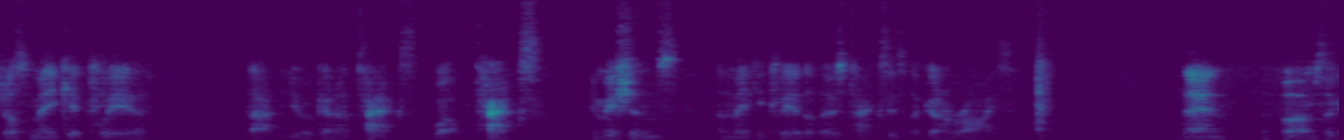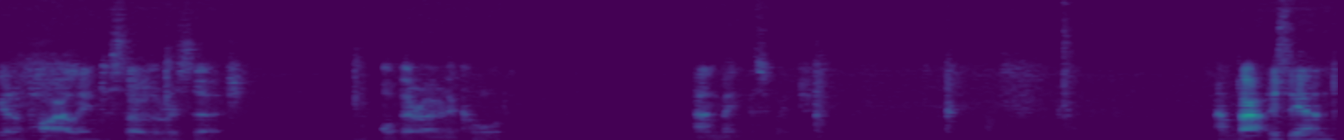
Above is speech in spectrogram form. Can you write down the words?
Just make it clear that you're going to tax, well, tax emissions and make it clear that those taxes are going to rise. Then the firms are going to pile into solar research of their own accord and make the switch. And that is the end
